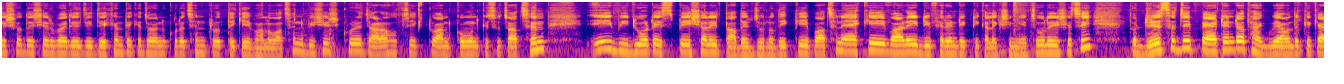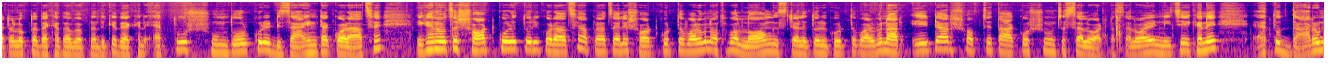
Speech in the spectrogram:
দেশ ও দেশের বাইরে যে যেখান থেকে জয়েন করেছেন প্রত্যেকেই ভালো আছেন। বিশেষ করে যারা হচ্ছে একটু আনকমন কিছু চাচ্ছেন, এই ভিডিওটা স্পেশালি তাদের জন্য দেখতেই পাচ্ছেন। একেবারে ডিফারেন্ট একটি কালেকশন নিয়ে চলে এসেছি। তো ড্রেসের যে প্যাটার্নটা থাকবে, আমাদেরকে ক্যাটালগটা দেখাতে হবে আপনাদেরকে। দেখেন এত সুন্দর করে ডিজাইনটা করা আছে। এখানে হচ্ছে শর্ট করে তৈরি করা আছে। আপনারা চাইলে শর্ট করতে পারবেন অথবা লং স্টাইলে তৈরি করতে পারবেন। আর এটার সবচেয়ে আকর্ষণ হচ্ছে সালোয়ারটা। সালোয়ারের নিচে এখানে এত দারুণ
